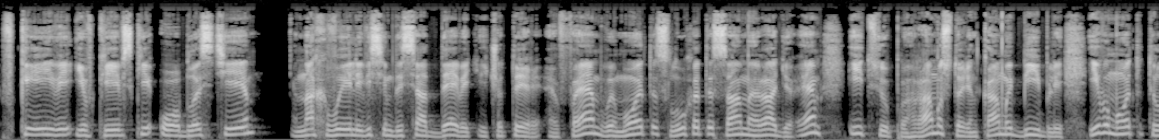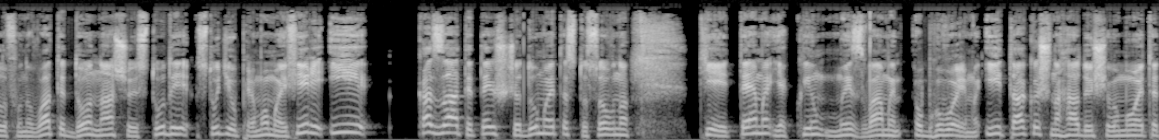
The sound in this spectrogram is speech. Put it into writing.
в Києві і в Київській області на хвилі 89,4 FM ви можете слухати саме Радіо М і цю програму сторінками Біблії. І ви можете телефонувати до нашої студії студії у прямому ефірі і казати те, що думаєте стосовно тієї теми, яку ми з вами обговорюємо. І також нагадую, що ви можете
